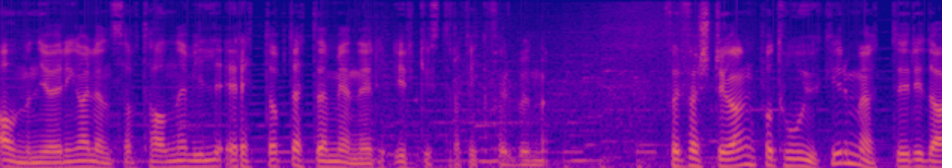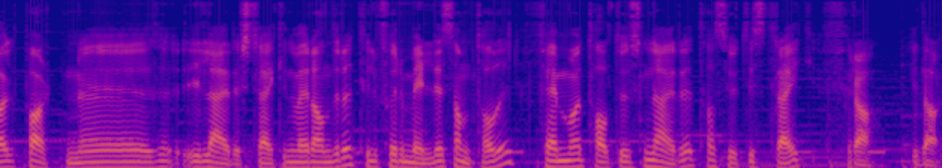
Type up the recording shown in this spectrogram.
Allmenngjøring av lønnsavtalene vil rette opp dette, mener Yrkestrafikkforbundet. For første gang på to uker møter i dag partene i lærerstreiken hverandre til formelle samtaler. 5500 lærere tas ut i streik fra i dag.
